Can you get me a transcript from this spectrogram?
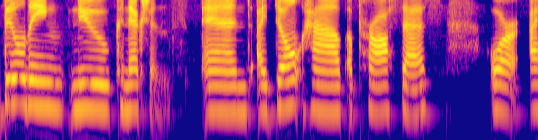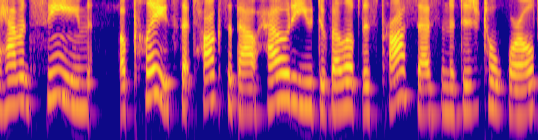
building new connections. And I don't have a process or I haven't seen a place that talks about how do you develop this process in a digital world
